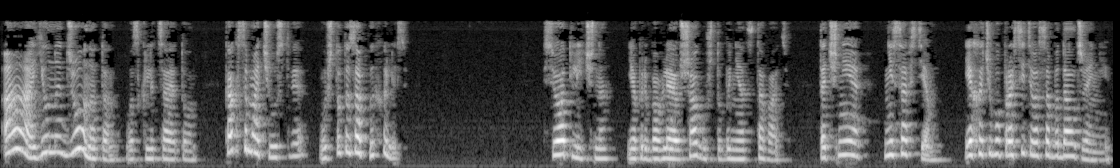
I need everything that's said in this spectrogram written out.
«А, юный Джонатан!» — восклицает он. «Как самочувствие? Вы что-то запыхались?» Все отлично. Я прибавляю шагу, чтобы не отставать. Точнее, не совсем. Я хочу попросить вас об одолжении.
